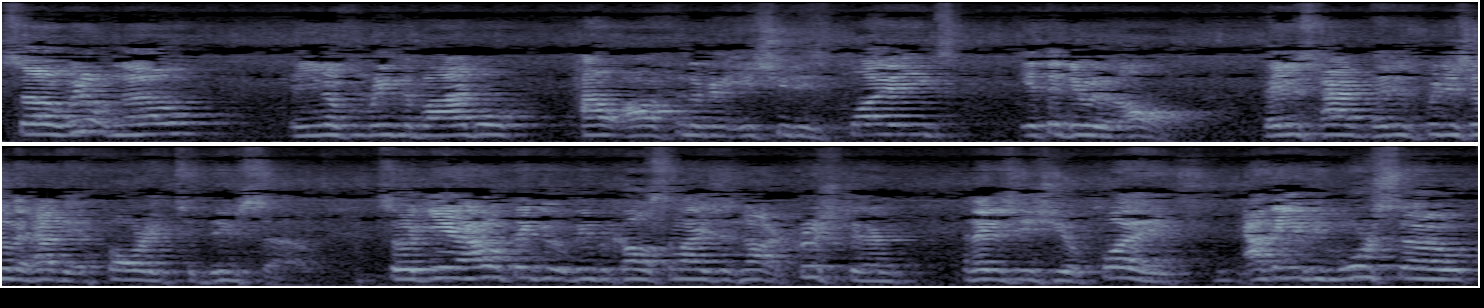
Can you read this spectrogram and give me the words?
So we don't know, and you know from reading the Bible, how often they're going to issue these plagues, if they do it at all. They just have they just we just know they have the authority to do so. So again, I don't think it would be because somebody's just not a Christian and they just issue a plague. I think it'd be more so,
